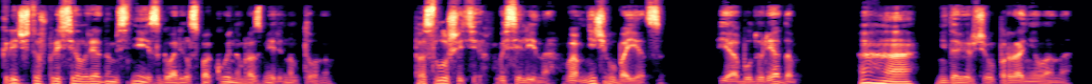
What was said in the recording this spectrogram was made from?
Кречетов присел рядом с ней и заговорил спокойным, размеренным тоном. «Послушайте, Василина, вам нечего бояться. Я буду рядом». «Ага», — недоверчиво проронила она.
